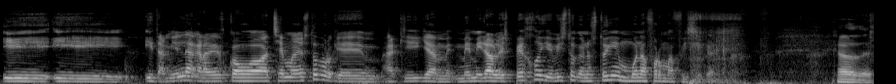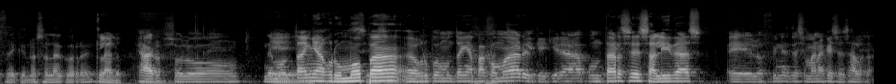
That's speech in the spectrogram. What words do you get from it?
Y, y- y también le agradezco a Chema esto porque aquí ya me, me he mirado al espejo y he visto que no estoy en buena forma física. Claro, desde que no sale a correr. Claro. Claro, solo de Eh, montaña, Grumopa, sí, el grupo de montaña Pacomar, el que quiera apuntarse, salidas eh, los fines de semana que se salga.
